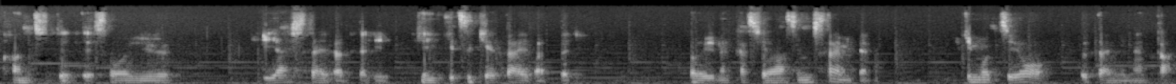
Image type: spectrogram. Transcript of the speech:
感じてて、そういう癒したいだったり、元気づけたいだったり、そういうなんか幸せにしたいみたいな気持ちを歌になんか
